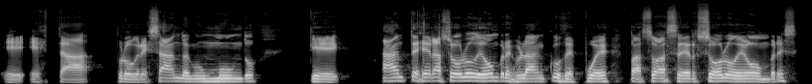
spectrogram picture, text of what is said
eh, está progresando en un mundo que antes era solo de hombres blancos, después pasó a ser solo de hombres,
